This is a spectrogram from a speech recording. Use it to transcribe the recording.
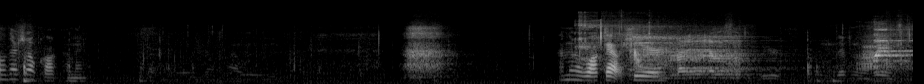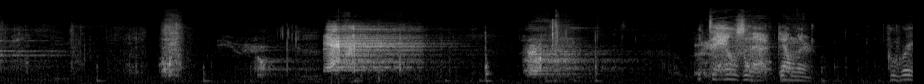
No, there's no car coming. I'm gonna walk out here. What the hell's that down there? For real?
